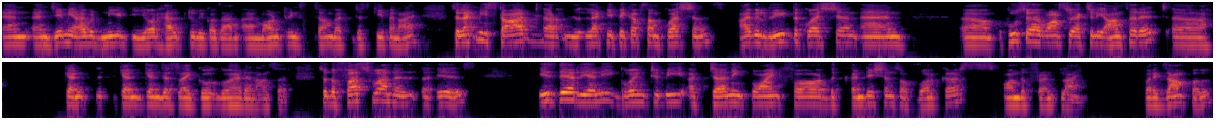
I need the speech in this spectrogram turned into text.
and, and Jamie, I would need your help too because I'm, I'm monitoring some, but just keep an eye. So let me start, let me pick up some questions. I will read the question and um, whosoever wants to actually answer it can, can, can just like go, go ahead and answer. So the first one is, is is there really going to be a turning point for the conditions of workers on the front line? For example,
